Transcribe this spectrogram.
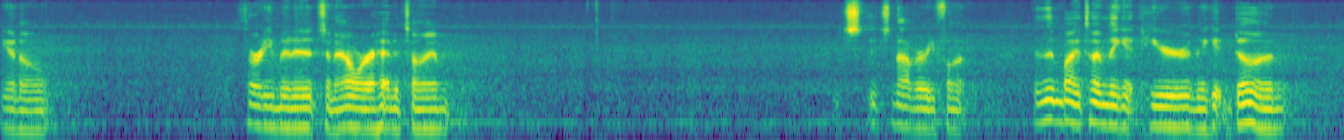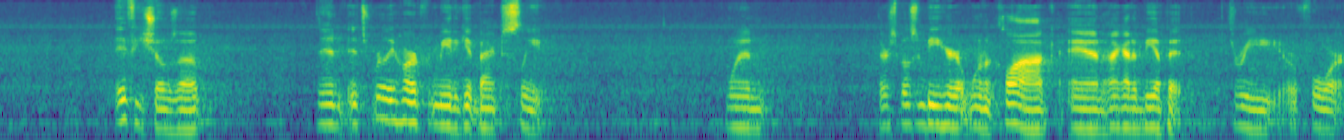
you know, 30 minutes, an hour ahead of time. It's, not very fun. And then by the time they get here and they get done, if he shows up, then it's really hard for me to get back to sleep. When they're supposed to be here at 1 o'clock and I gotta be up at 3 or 4.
